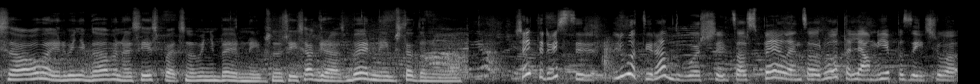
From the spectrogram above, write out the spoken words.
saule ir viņa galvenais iespējas no viņa bērnības, no šīs agrās bērnības Tadanavā. Šeit ir viss ir ļoti radoši, caur spēlēm, caur rotaļām iepazīt šo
